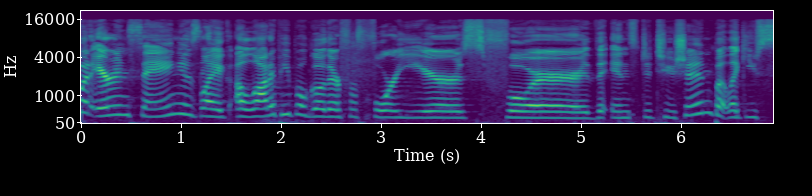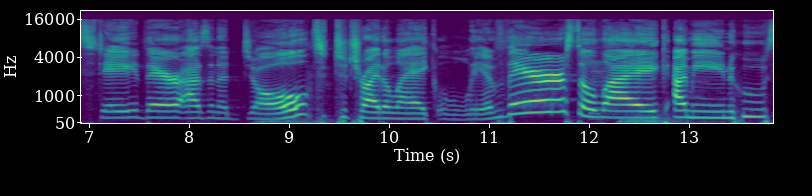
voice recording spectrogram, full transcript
I see what I think I see what Aaron's saying is like a lot of people go there for four years for the institution, but like you stay there as an adult to try to like live there. So like, I mean, who's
